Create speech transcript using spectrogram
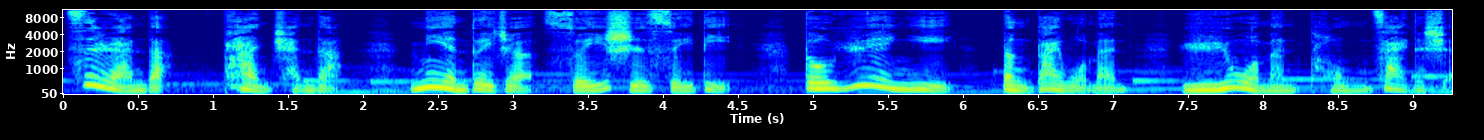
自然的、坦诚的面对着随时随地都愿意等待我们、与我们同在的神。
